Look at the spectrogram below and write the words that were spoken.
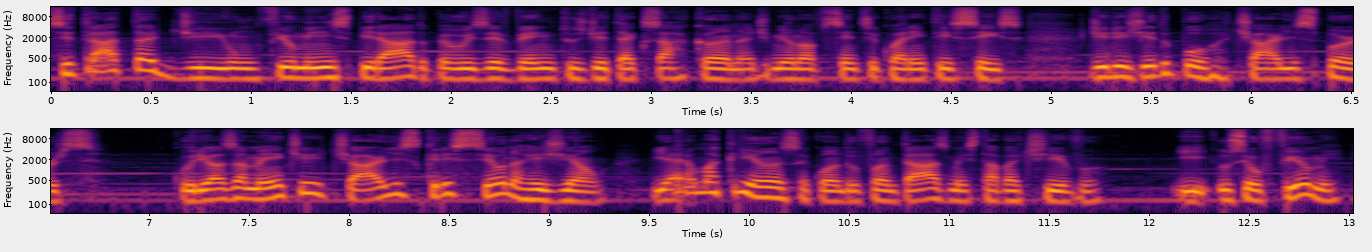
Se trata de um filme inspirado pelos eventos de Texarkana de 1946, dirigido por Charles Peirce. Curiosamente, Charles cresceu na região e era uma criança quando o fantasma estava ativo. E o seu filme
